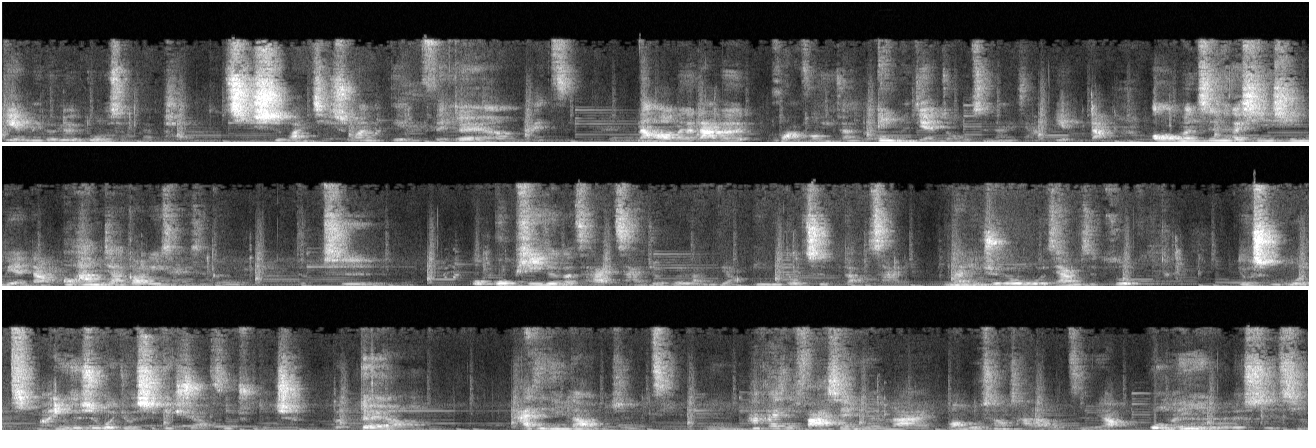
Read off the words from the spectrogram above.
电每个月多少在跑？几十万、几十万的电费。对啊，孩子。然后那个大哥话锋一转说：“哎、欸，你们今天中午吃哪一家便当？哦，我们吃那个星星便当。哦，他们家高丽菜是跟我们的。是。”我不批这个菜，菜就会烂掉，你们都吃不到菜。嗯、那你觉得我这样子做有什么问题吗？因为这是我就是必须要付出的成本。对啊，孩子听到很震惊，嗯，他开始发现原来网络上查到的资料，我们以为的事情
